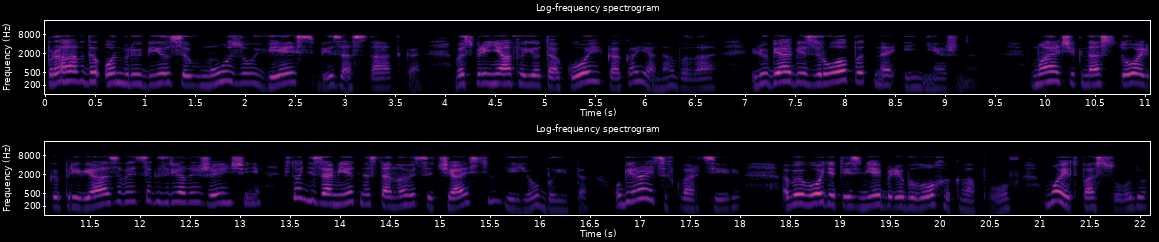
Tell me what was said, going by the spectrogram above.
Правда, он влюбился в музу весь без остатка, восприняв ее такой, какая она была, любя безропотно и нежно. Мальчик настолько привязывается к зрелой женщине, что незаметно становится частью ее быта. Убирается в квартире, выводит из мебели блох и клопов, моет посуду,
